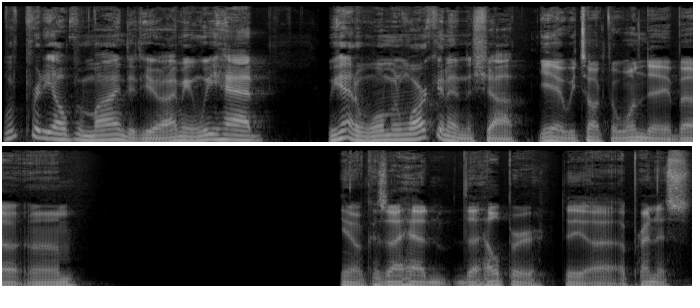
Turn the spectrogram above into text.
we're pretty open minded here. I mean, we had we had a woman working in the shop. Yeah, we talked the one day about um, you know, because I had the helper, the uh, apprentice,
